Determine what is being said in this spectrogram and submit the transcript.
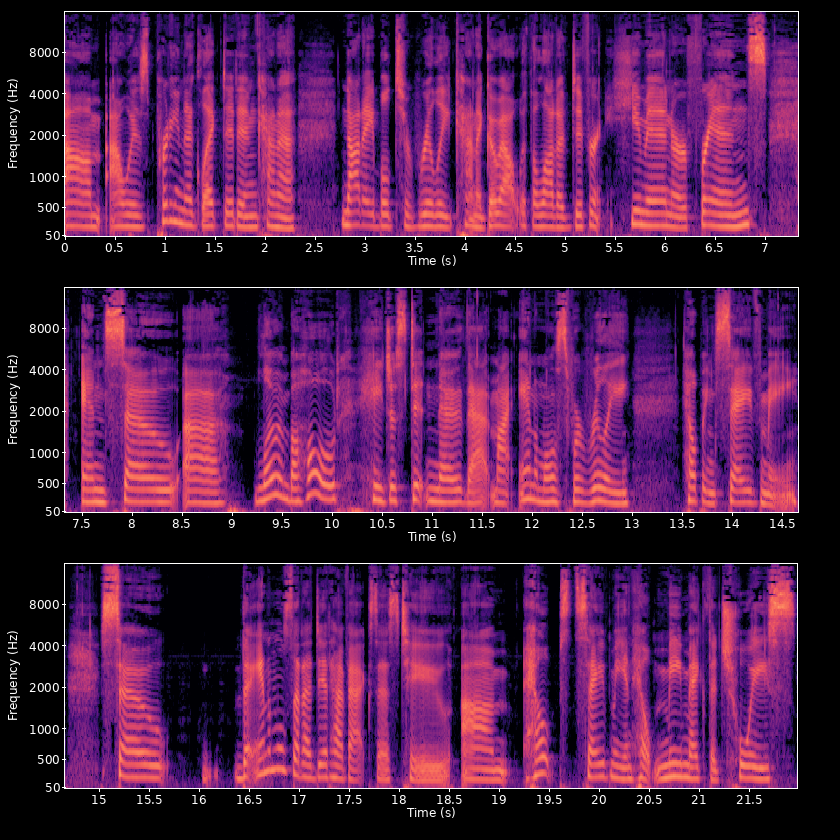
Um, I was pretty neglected and kind of not able to really kind of go out with a lot of different human or friends. And so, uh, lo and behold, he just didn't know that my animals were really helping save me. So, the animals that I did have access to um, helped save me and helped me make the choice,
